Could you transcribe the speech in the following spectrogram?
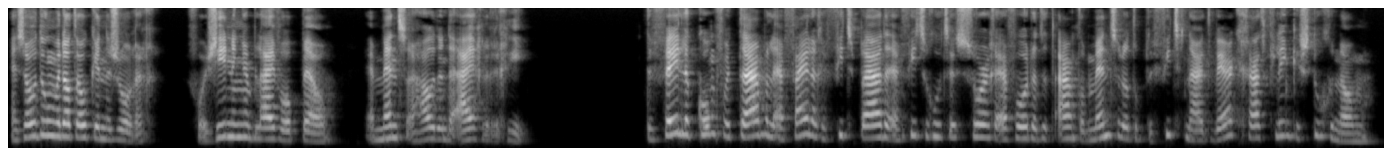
En zo doen we dat ook in de zorg. Voorzieningen blijven op peil en mensen houden de eigen regie. De vele comfortabele en veilige fietspaden en fietsroutes zorgen ervoor dat het aantal mensen dat op de fiets naar het werk gaat flink is toegenomen.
